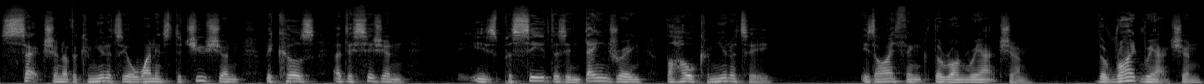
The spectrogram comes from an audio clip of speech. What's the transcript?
section of the community or one institution because a decision is perceived as endangering the whole community is, I think, the wrong reaction. The right reaction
